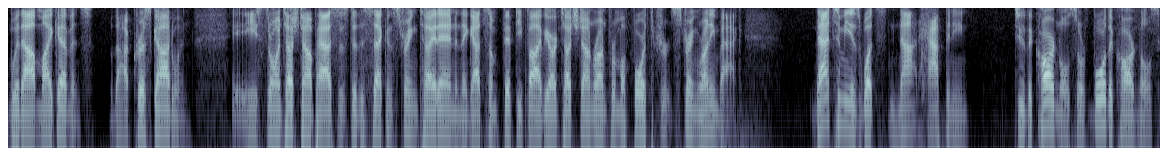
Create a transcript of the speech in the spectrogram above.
without Mike Evans, without Chris Godwin. he's throwing touchdown passes to the second string tight end, and they got some 55 yard touchdown run from a fourth string running back. That to me is what's not happening to the Cardinals or for the Cardinals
